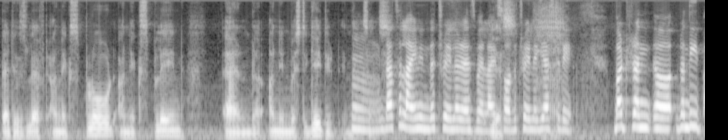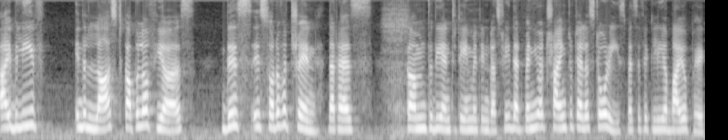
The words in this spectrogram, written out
that is left unexplored, unexplained, and uh, uninvestigated in that hmm, sense. That's a line in the trailer as well. I yes. saw the trailer yesterday. But Ran, uh, Randeep, I believe in the last couple of years, this is sort of a trend that has come to the entertainment industry that when you are trying to tell a story, specifically a biopic,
